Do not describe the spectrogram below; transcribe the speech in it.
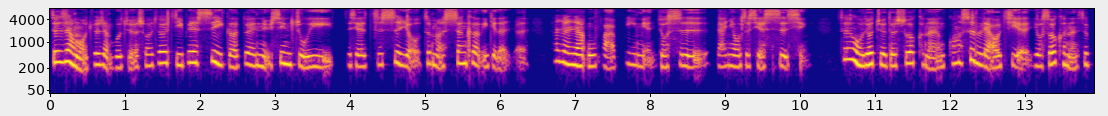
就让我就忍不住说，就即便是一个对女性主义这些知识有这么深刻理解的人，他仍然无法避免就是担忧这些事情。所以我就觉得说，可能光是了解，有时候可能是不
